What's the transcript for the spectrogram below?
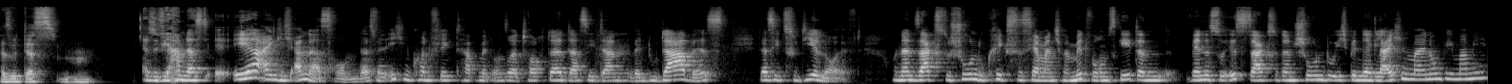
Also das. Hm. Also wir haben das eher eigentlich andersrum, dass wenn ich einen Konflikt habe mit unserer Tochter, dass sie dann, wenn du da bist, dass sie zu dir läuft. Und dann sagst du schon, du kriegst es ja manchmal mit, worum es geht. Dann, wenn es so ist, sagst du dann schon, du, ich bin der gleichen Meinung wie Mami.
